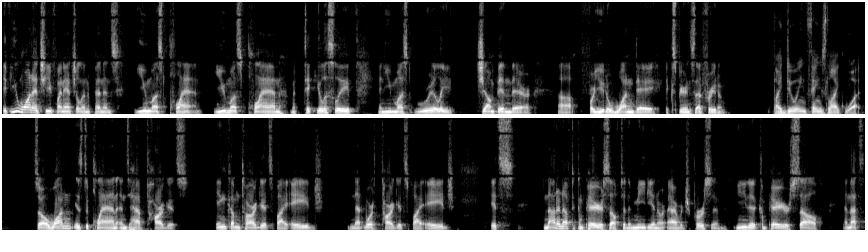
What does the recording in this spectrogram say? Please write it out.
If you want to achieve financial independence, you must plan. You must plan meticulously and you must really jump in there uh, for you to one day experience that freedom. By doing things like what? So, one is to plan and to have targets, income targets by age, net worth targets by age. It's not enough to compare yourself to the median or average person. You need to compare yourself, and that's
